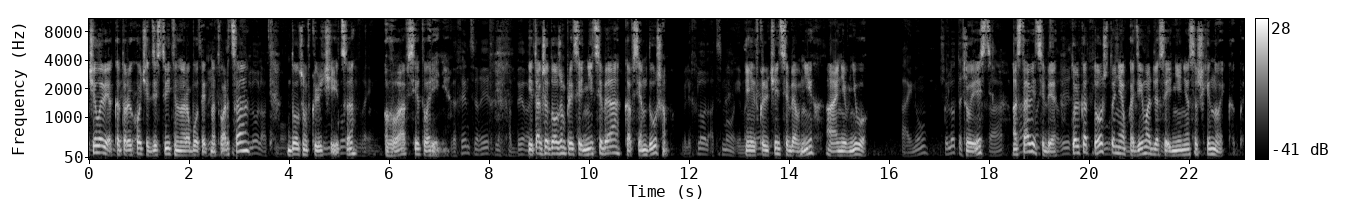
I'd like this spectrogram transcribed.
Человек, который хочет действительно работать на Творца, должен включиться во все творения. И также должен присоединить себя ко всем душам и включить себя в них, а не в него. То есть оставить себе только то, что необходимо для соединения со шхиной. Как бы.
